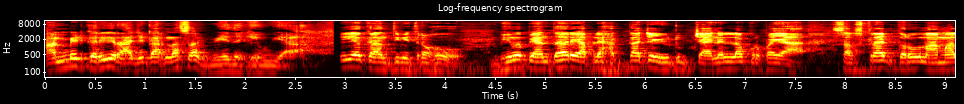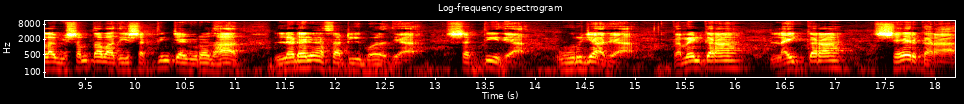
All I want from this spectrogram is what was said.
आंबेडकरी राजकारणाचा वेध घेऊया. प्रिय क्रांती मित्र हो भीम हे आपल्या हक्काच्या यूट्यूब चॅनलला कृपया सबस्क्राईब करून आम्हाला विषमतावादी शक्तींच्या विरोधात लढण्यासाठी बळ द्या शक्ती द्या ऊर्जा द्या. कमेंट करा लाईक करा शेअर करा.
